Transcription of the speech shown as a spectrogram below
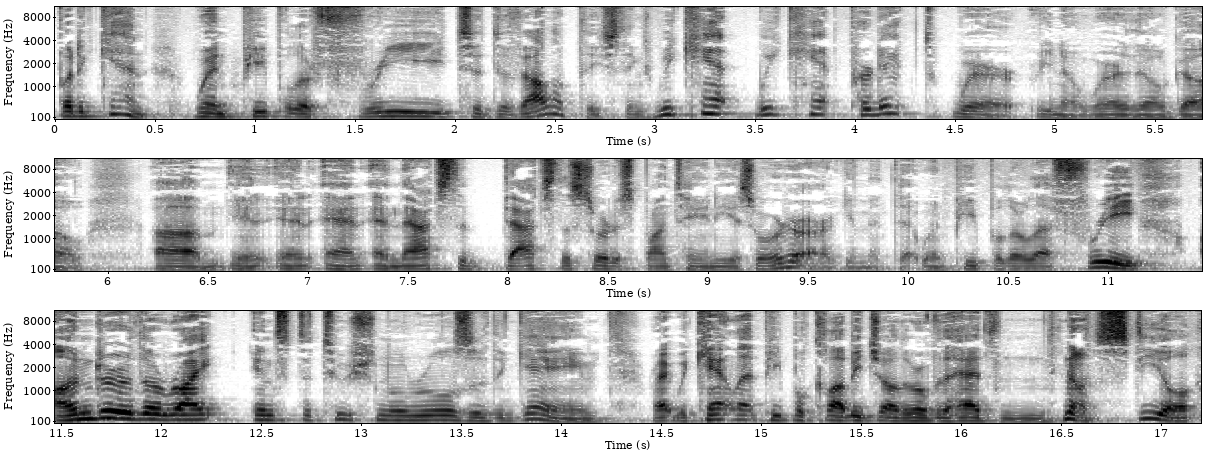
But again, when people are free to develop these things, we can't we can't predict where you know where they'll go. Um, and, and and that's the that's the sort of spontaneous order argument that when people are left free under the right institutional rules of the game, right? We can't let people club each other over the heads and you know steal,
